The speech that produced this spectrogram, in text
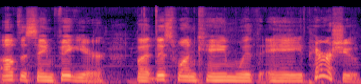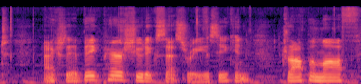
of the same figure, but this one came with a parachute. Actually, a big parachute accessory, so you can drop him off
